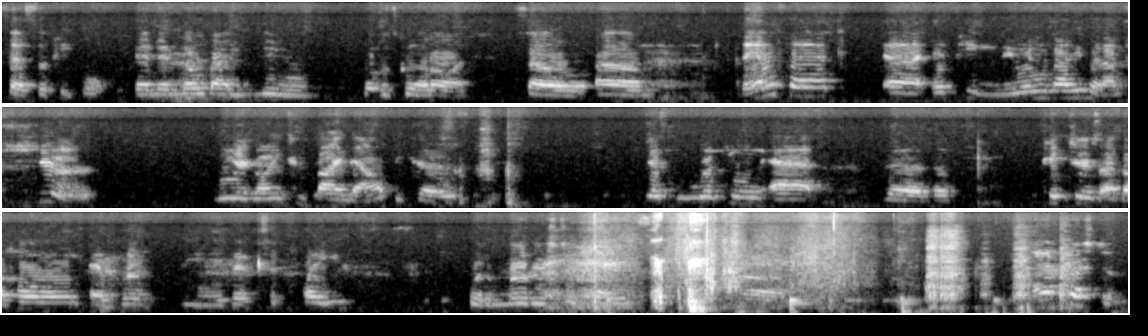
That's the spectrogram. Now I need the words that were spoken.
sets of people, and then nobody knew what was going on. So um, they haven't said uh, if he knew anybody, but I'm sure we are going to find out because just looking at the the pictures of the home and where the event took place, where the murders took place, um, I have questions.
